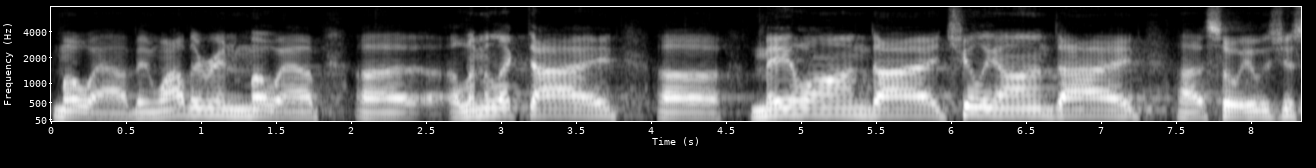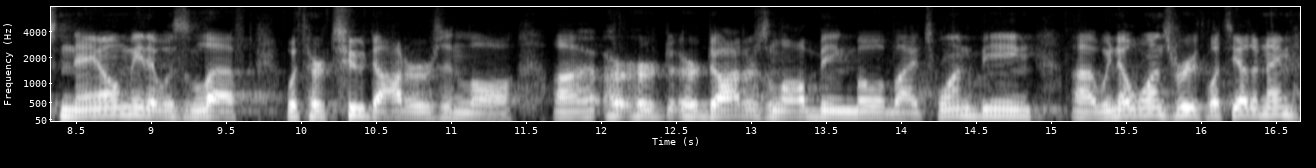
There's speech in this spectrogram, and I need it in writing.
Moab. And while they were in Moab, uh, Elimelech died, uh, Mahlon died, Chilion died. Uh, so it was just Naomi that was left with her two daughters in law. Uh, her, her, her daughters in law being Moabites, one being, we know one's Ruth. What's the other name?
